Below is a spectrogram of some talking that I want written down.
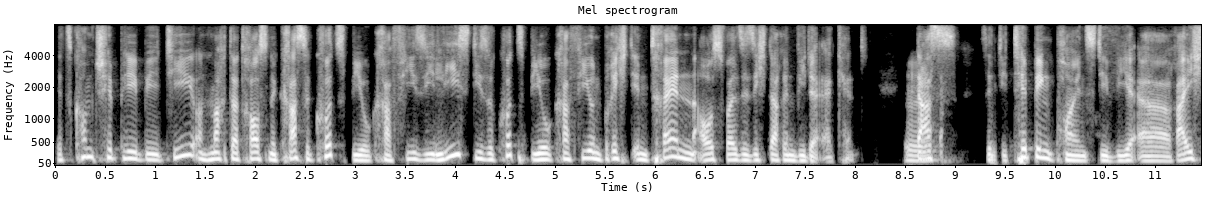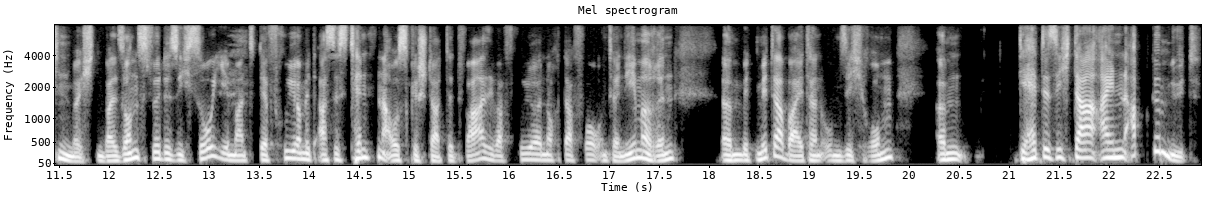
Jetzt kommt ChatGPT und macht daraus eine krasse Kurzbiografie. Sie liest diese Kurzbiografie und bricht in Tränen aus, weil sie sich darin wiedererkennt. Mhm. Das sind die Tipping Points, die wir erreichen möchten, weil sonst würde sich so jemand, der früher mit Assistenten ausgestattet war, sie war früher noch davor Unternehmerin, äh, mit Mitarbeitern um sich rum, ähm, die hätte sich da einen abgemüht.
